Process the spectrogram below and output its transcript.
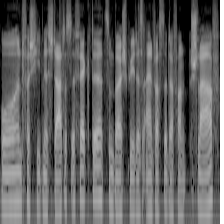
Und verschiedene Statuseffekte, zum Beispiel das einfachste davon Schlaf.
